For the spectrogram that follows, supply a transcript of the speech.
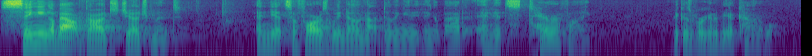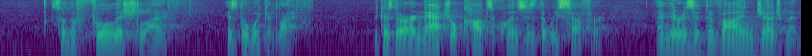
singing about God's judgment, and yet, so far as we know, not doing anything about it. And it's terrifying because we're going to be accountable. So the foolish life is the wicked life because there are natural consequences that we suffer, and there is a divine judgment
